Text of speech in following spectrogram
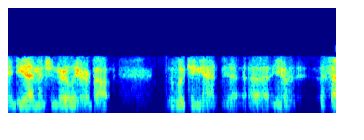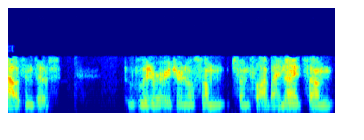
idea I mentioned earlier about looking at uh, you know thousands of literary journals, some some fly by night, some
